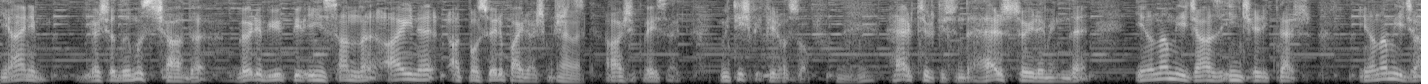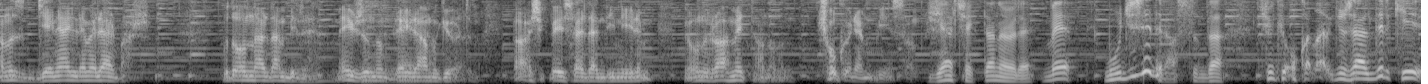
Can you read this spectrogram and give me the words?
Yani yaşadığımız çağda böyle büyük bir insanla aynı atmosferi paylaşmışız. Evet. Aşık Veysel müthiş bir filozof. Her türküsünde, her söyleminde inanamayacağınız incelikler, inanamayacağınız genellemeler var. Bu da onlardan biri. Mecnun'um, Leyla'mı gördüm. Aşık Veysel'den dinleyelim ve onu rahmetle analım. Çok önemli bir insanmış. Gerçekten öyle ve mucizedir aslında. Çünkü o kadar güzeldir ki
